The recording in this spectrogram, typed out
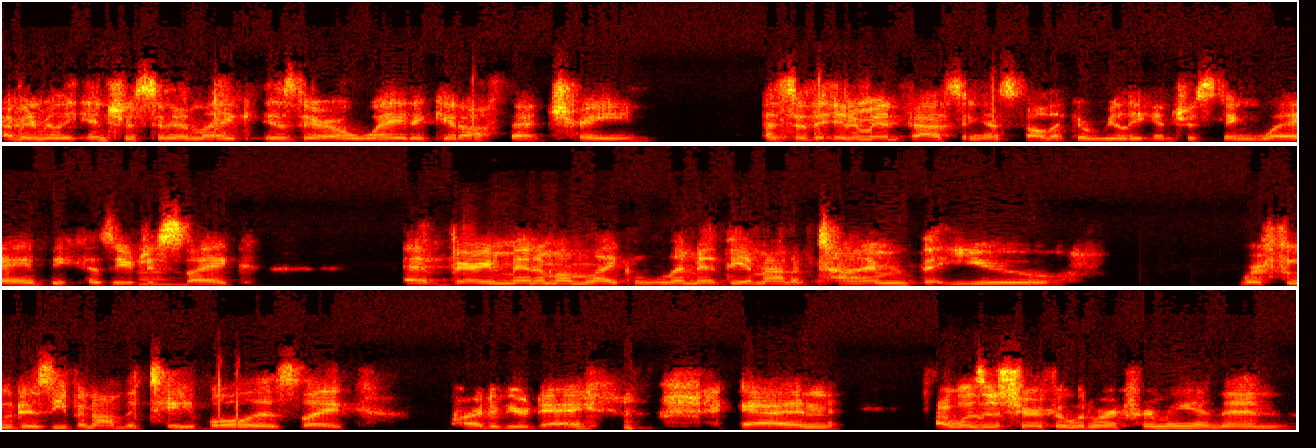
I've been really interested in like, is there a way to get off that train? And so the intermittent fasting has felt like a really interesting way because you're just mm. like, at very minimum, like limit the amount of time that you, where food is even on the table is like part of your day. and I wasn't sure if it would work for me. And then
